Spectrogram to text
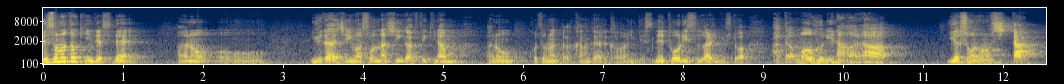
でその時にですねあのユダヤ人はそんな神学的なあのことなんか考える代わりにですね通りすがりの人は頭を振りながらイエスを罵った。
